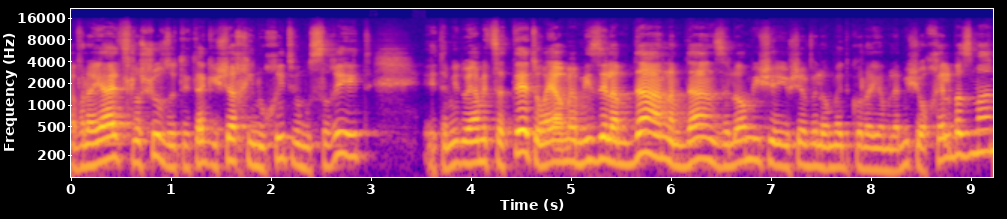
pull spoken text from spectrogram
אבל היה אצלו שוב, זאת הייתה גישה חינוכית ומוסרית, תמיד הוא היה מצטט, הוא היה אומר מי זה למדן, למדן זה לא מי שיושב ולומד כל היום, אלא מי שאוכל בזמן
